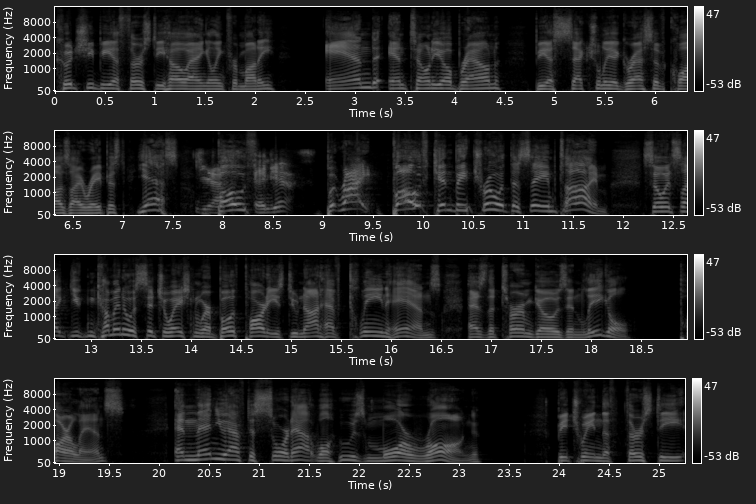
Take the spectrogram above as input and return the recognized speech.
could she be a thirsty hoe angling for money and Antonio Brown be a sexually aggressive quasi rapist? Yes. Both And yes. but right, both can be true at the same time. So it's like you can come into a situation where both parties do not have clean hands, as the term goes in legal parlance. And then you have to sort out well, who's more wrong between the thirsty,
